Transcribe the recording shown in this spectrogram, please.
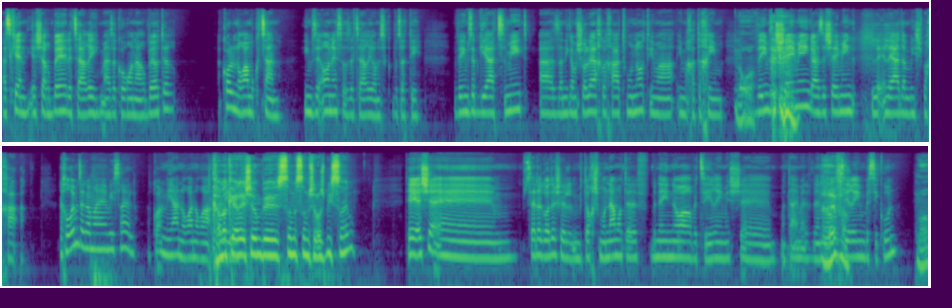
אז כן, יש הרבה, לצערי, מאז הקורונה הרבה יותר. הכל נורא מוקצן. אם זה אונס, אז לצערי אונס קבוצתי. ואם זה פגיעה עצמית, אז אני גם שולח לך תמונות עם, ה, עם החתכים. נורא. ואם זה שיימינג, אז זה שיימינג ל- ליד המשפחה. אנחנו רואים את זה גם אה, בישראל. הכל נהיה נורא נורא... כמה אלים. כאלה יש היום ב-2023 בישראל? תראה, יש אה, סדר גודל של מתוך 800 אלף בני נוער וצעירים, יש אה, 200 אלף בני נוער. וצעירים בסיכון. וואו.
